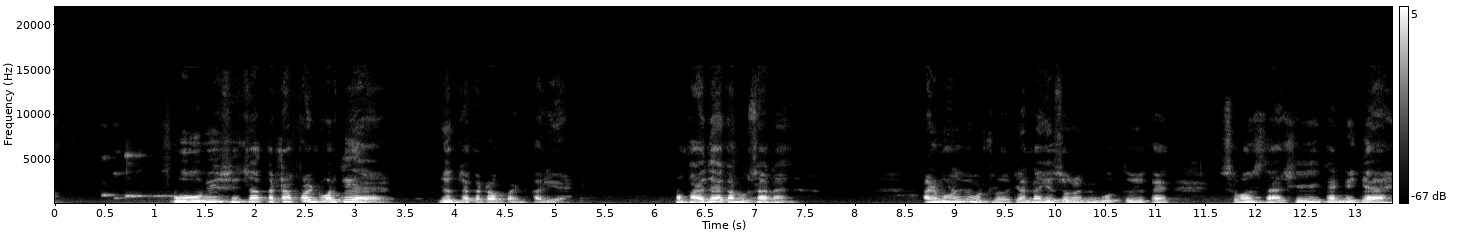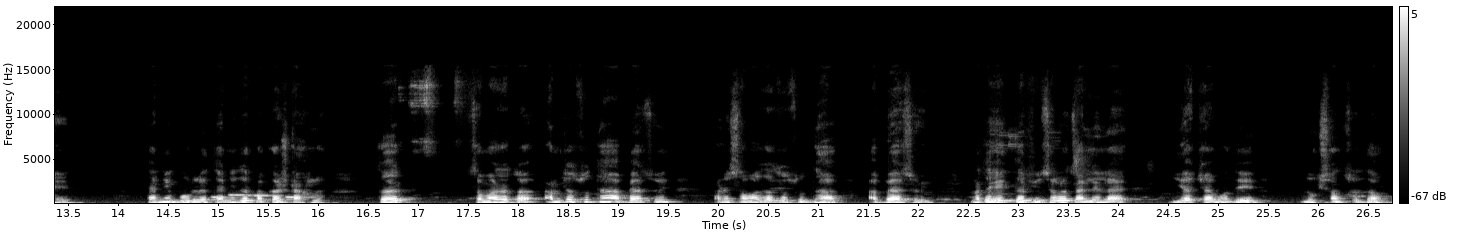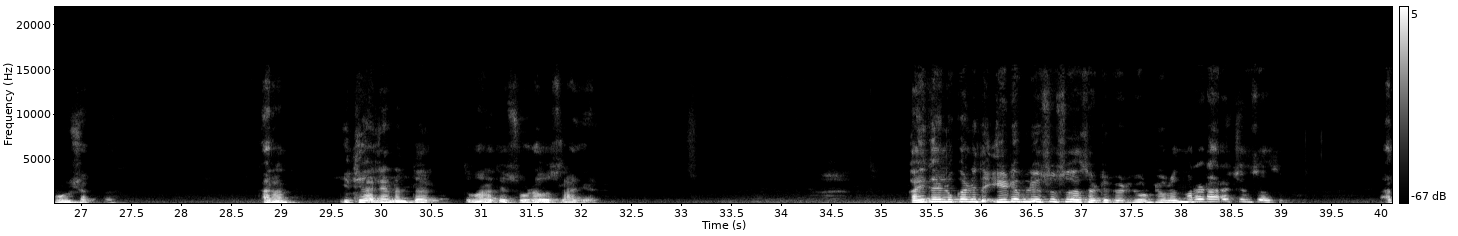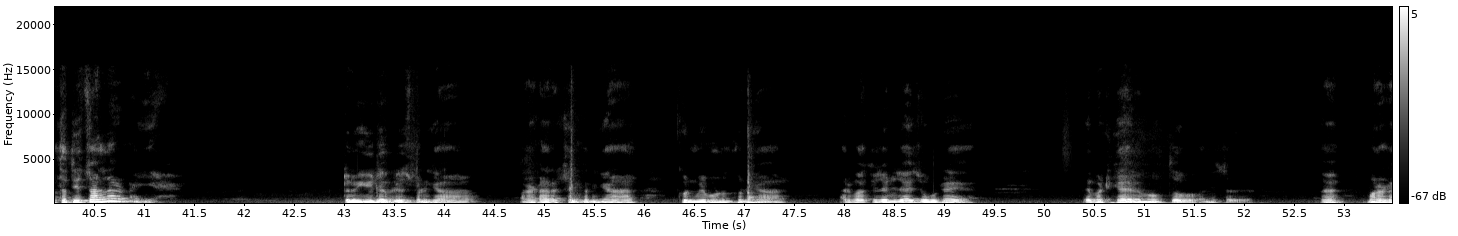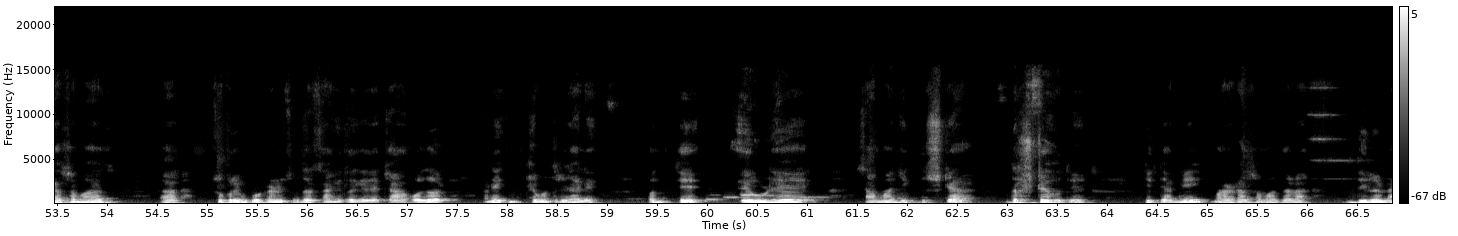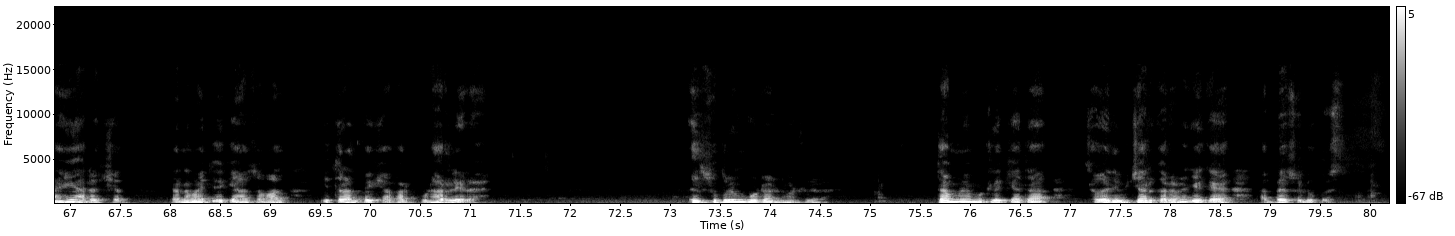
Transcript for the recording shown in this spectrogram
ओबीसीचा कट ऑफ पॉईंट वरती आहे यांचा कट ऑफ पॉईंट खाली आहे. मग फायदा आहे का नुकसान आहे? आणि म्हणून मी म्हटलं ज्यांना हे सगळं मी बोलतो हे काय समजतं असे जे काही नेते आहेत त्यांनी बोललं त्यांनी जर प्रकाश टाकलं तर समाजाचा आमचा सुद्धा अभ्यास होईल आणि समाजाचा सुद्धा अभ्यास होईल. मग आता एकतर्फी सगळं चाललेलं आहे याच्यामध्ये नुकसानसुद्धा होऊ शकतं. कारण इथे आल्यानंतर तुम्हाला ते सोडावंच लागेल. काही काही लोकांनी तर ई डब्ल्यू एस सुद्धा सर्टिफिकेट घेऊन ठेवलं मराठा आरक्षण आता ते चालणार नाही आहे तुम्ही ई डब्ल्यू एस पण घ्या मराठा आरक्षण पण घ्या. कुणबी म्हणून पण घ्या. अरे बाकीच्यांनी जायचं कुठे? ते भटक्या विमुक्त आणि सगळं. मराठा समाज हा सुप्रीम कोर्टाने सुद्धा सांगितलं की याच्या अगोदर अनेक मुख्यमंत्री झाले. पण ते एवढे सामाजिकदृष्ट्या द्रष्टे होते की त्यांनी मराठा समाजाला दिलं नाही आरक्षण. त्यांना माहिती आहे की हा समाज इतरांपेक्षा फार पुढारलेला आहे. हे सुप्रीम कोर्टाने म्हटलेलं त्यामुळे म्हटलं की आता सगळ्यांनी विचार करा ना जे काय अभ्यासू लोक असतात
